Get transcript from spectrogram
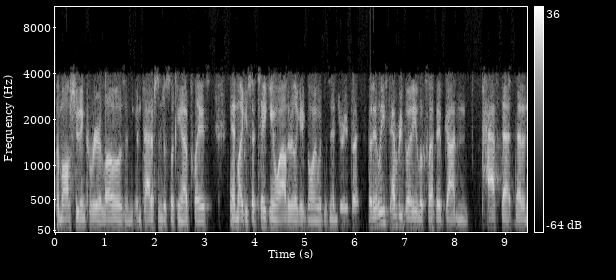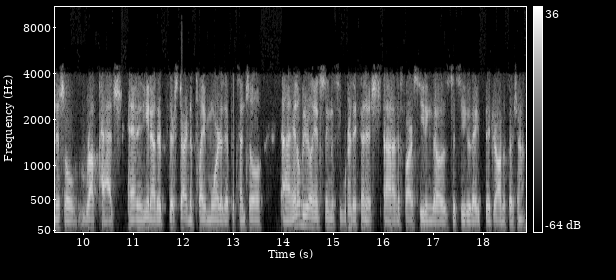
Them all shooting career lows, and, and Patterson just looking out of place and like you said, taking a while to really get going with his injury. But but at least everybody looks like they've gotten past that that initial rough patch, and you know they're they're starting to play more to their potential. Uh, it'll be really interesting to see where they finish uh, as far as seeding goes to see who they, they draw in the first round.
